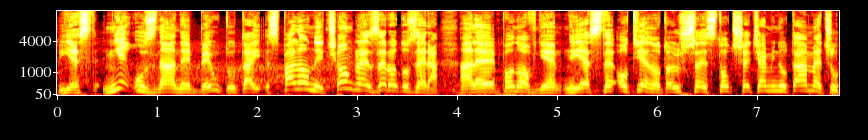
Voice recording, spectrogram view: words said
jest nieuznany. Był tutaj spalony ciągle 0 do 0, ale ponownie jest Otieno, to już 103 minuta meczu.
